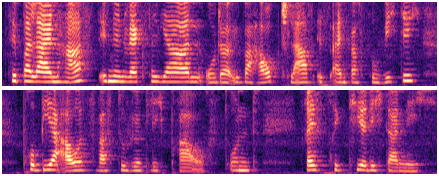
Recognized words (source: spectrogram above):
Zipperlein hast in den Wechseljahren oder überhaupt Schlaf ist einfach so wichtig, probier aus, was du wirklich brauchst und restriktier dich da nicht.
